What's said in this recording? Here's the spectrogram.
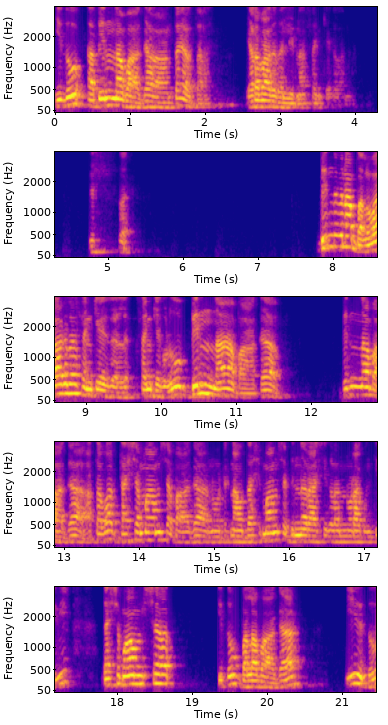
ಇದು ಅಭಿನ್ನ ಭಾಗ ಅಂತ ಹೇಳ್ತಾರ. ಎಡಭಾಗದಲ್ಲಿನ ಸಂಖ್ಯೆಗಳನ್ನ. ಬಿಂದುವಿನ ಬಲಭಾಗದ ಸಂಖ್ಯೆಗಳ ಸಂಖ್ಯೆಗಳು ಭಿನ್ನ ಭಾಗ. ಭಿನ್ನ ಭಾಗ ಅಥವಾ ದಶಮಾಂಶ ಭಾಗ. ನೋಡ್ರಿ, ನಾವು ದಶಮಾಂಶ ಭಿನ್ನ ರಾಶಿಗಳನ್ನು ನೋಡಕ್ ಕುಂತೀವಿ ದಶಮಾಂಶ ಇದು ಬಲಭಾಗ, ಇದು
